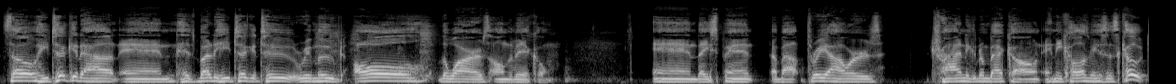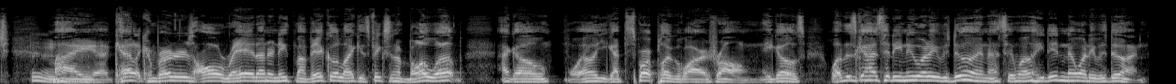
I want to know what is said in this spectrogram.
So he took it out, and his buddy he took it to removed all the wires on the vehicle, and they spent about three hours trying to get them back on. And he calls me and says, "Coach, Hmm. my uh, catalytic converter's all red underneath my vehicle, like it's fixing to blow up." I go, "Well, you got the spark plug wires wrong." He goes, "Well, this guy said he knew what he was doing." I said, "Well, he didn't know what he was doing."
